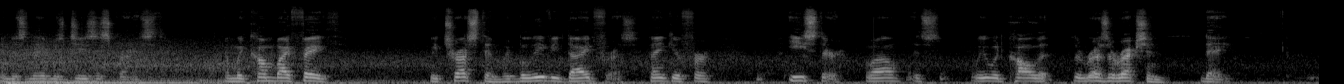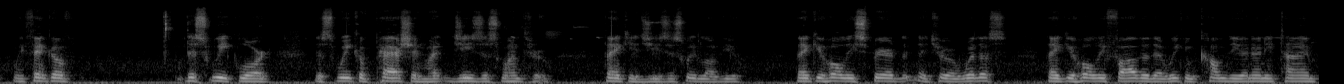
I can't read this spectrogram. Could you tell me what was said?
and his name is Jesus Christ. And we come by faith we trust Him. We believe He died for us. Thank you for Easter. Well, it's we would call it the resurrection day. We think of this week, Lord, this week of passion that Jesus went through. Thank you, Jesus. We love you. Thank you, Holy Spirit, that you are with us. Thank you, Holy Father, that we can come to you at any time,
